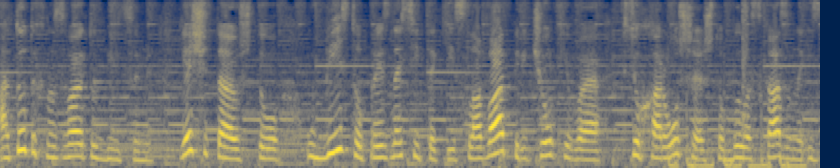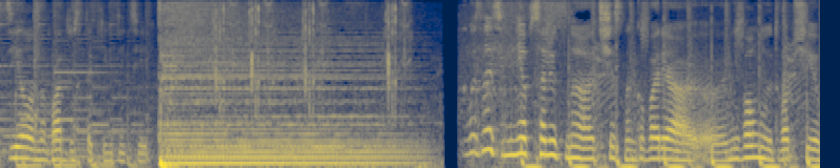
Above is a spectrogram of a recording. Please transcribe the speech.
А тут их называют убийцами. Я считаю, что убийство произносить такие слова, перечеркивая все хорошее, что было сказано и сделано в адрес таких детей. Вы знаете, меня абсолютно, честно говоря, э, не волнуют вообще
